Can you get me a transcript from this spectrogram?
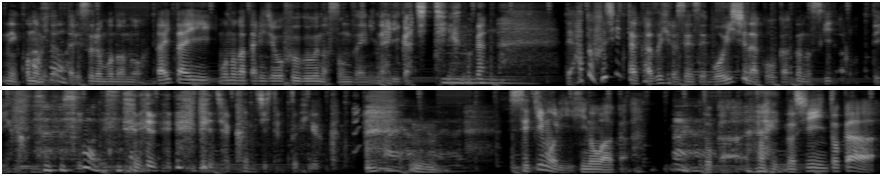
ね好みだったりするものの大体物語上不遇な存在になりがちっていうのが。であと藤田和弘先生ボイッシュな子を描くの好きだろうっていうの そうですね。めちゃ感じたというか。関森日野和かな、とか、はい、のシーンとか、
